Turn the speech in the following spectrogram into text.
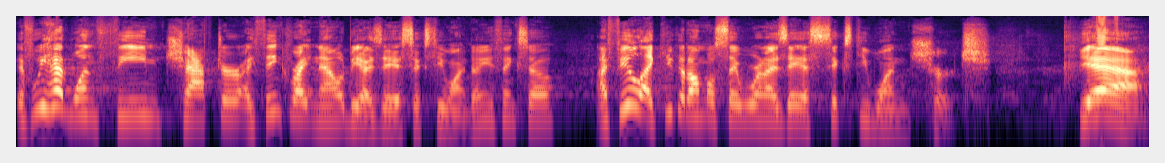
If we had one theme chapter, I think right now it would be Isaiah 61. Don't you think so? I feel like you could almost say we're an Isaiah 61 church. Yeah.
